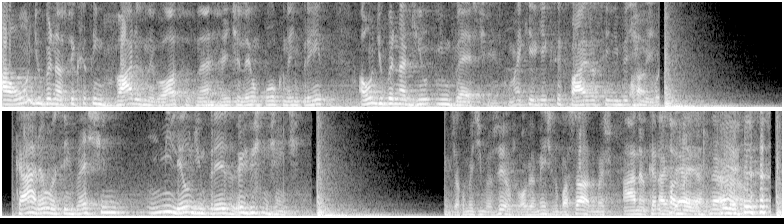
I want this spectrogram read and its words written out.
Aonde o Bernardo, eu sei que você tem vários negócios, né? A gente lê um pouco na imprensa. Aonde o Bernardinho investe? Como é que, que, que você faz assim de investimento? Caramba, você investe em um milhão de empresas. Eu invisto em gente. Já cometi meus erros, obviamente, no passado, mas. Ah, não, quero saber. Ideia... Não.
